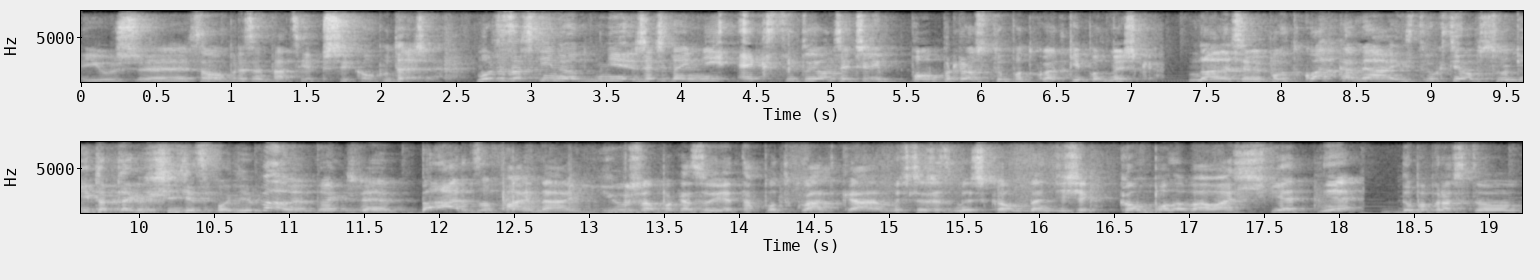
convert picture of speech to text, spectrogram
już e, samą prezentację przy komputerze. Może zacznijmy od rzeczy najmniej ekscytującej, czyli po prostu podkładki pod myszkę. No ale żeby podkładka miała instrukcję obsługi, to tego się nie spodziewałem, także bardzo fajna. Już Wam pokazuję, ta podkładka, myślę, że z myszką będzie się komponowała świetnie. No po prostu,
